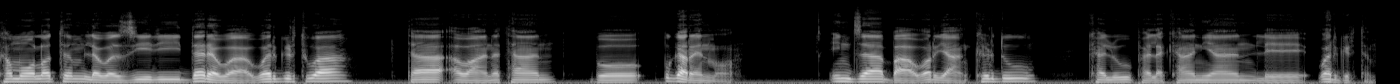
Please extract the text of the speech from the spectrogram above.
کە مۆڵەتم لە وەزیری دەرەوە وەرگرتووە تا ئەوانەتان بۆ بگەڕێنمەوە ئینجا باوەڕیان کرد و کەل و پەلەکانیان لێ وەرگرتم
